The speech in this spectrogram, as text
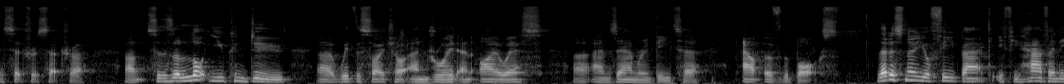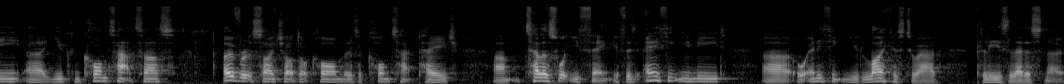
etc., etc. Um, so there's a lot you can do uh, with the SciChart Android and iOS uh, and Xamarin Beta out of the box. Let us know your feedback. If you have any, uh, you can contact us over at scichart.com. There's a contact page. Um, tell us what you think. If there's anything you need uh, or anything you'd like us to add, please let us know.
